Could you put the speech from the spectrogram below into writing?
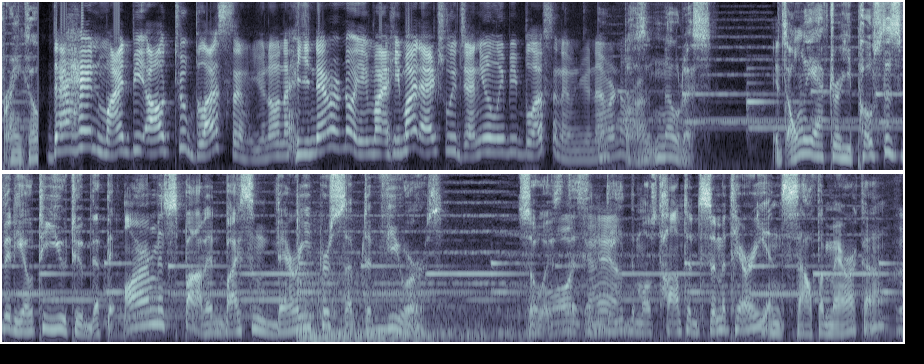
Franco That hand might be out to bless him. You know, you never know. He might he might actually genuinely be blessing him. You never know. doesn't notice. It's only after he posts this video to YouTube that the arm is spotted by some very perceptive viewers. So is Oh, this damn. indeed the most haunted cemetery in South America?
